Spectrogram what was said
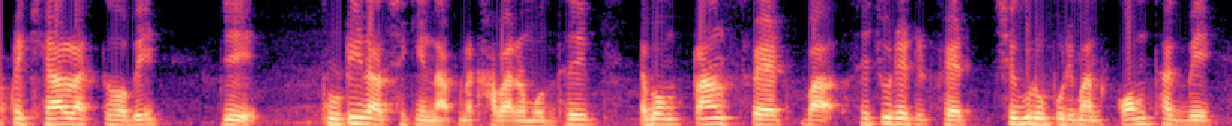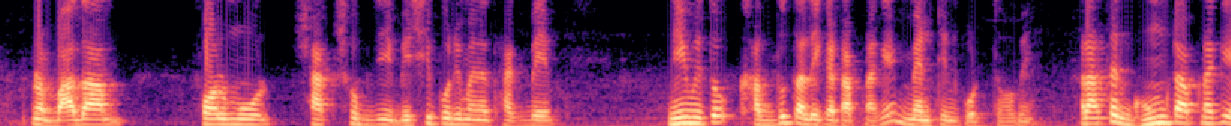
আপনি খেয়াল রাখতে হবে যে প্রোটিন আছে কি না আপনার খাবারের মধ্যে এবং ট্রান্স ফ্যাট বা স্যাচুরেটেড ফ্যাট সেগুলো পরিমাণ কম থাকবে, আপনার বাদাম, ফলমূল, শাকসবজি বেশি পরিমাণে থাকবে, নিয়মিত খাদ্য তালিকাটা আপনাকে মেনটেন করতে হবে। রাতের ঘুমটা আপনাকে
